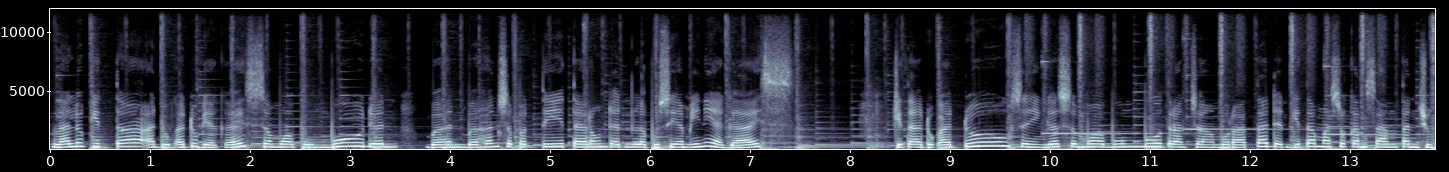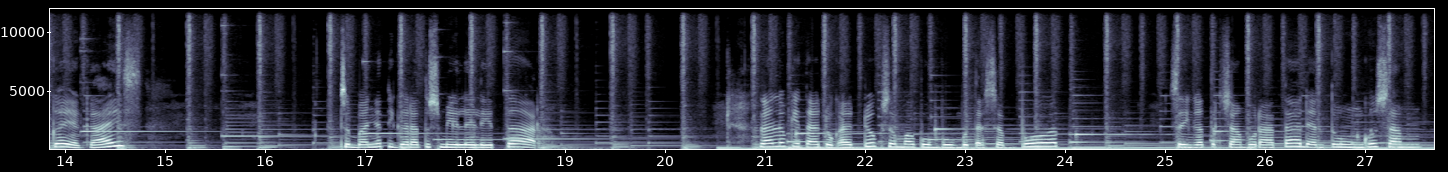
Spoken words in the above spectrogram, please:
Lalu kita aduk-aduk ya guys semua bumbu dan bahan-bahan seperti terong dan labu siam ini ya guys. Kita aduk-aduk sehingga semua bumbu tercampur rata dan kita masukkan santan juga ya guys. Sebanyak 300 ml. Lalu kita aduk-aduk semua bumbu-bumbu tersebut sehingga tercampur rata dan tunggu sampai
